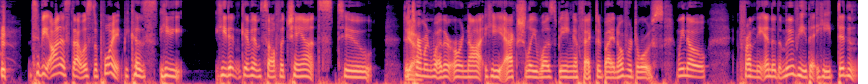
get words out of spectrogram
to be honest, that was the point because he he didn't give himself a chance to determine whether or not he actually was being affected by an overdose. We know from the end of the movie that he didn't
